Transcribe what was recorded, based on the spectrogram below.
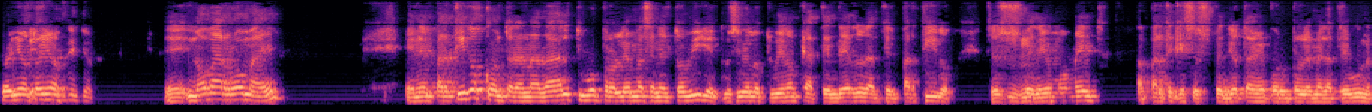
Toño, Sí, Toño. sí. Eh, no va a Roma, ¿eh? En el partido contra Nadal tuvo problemas en el tobillo, inclusive lo tuvieron que atender durante el partido. Se suspendió un momento, aparte que se suspendió también por un problema en la tribuna.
